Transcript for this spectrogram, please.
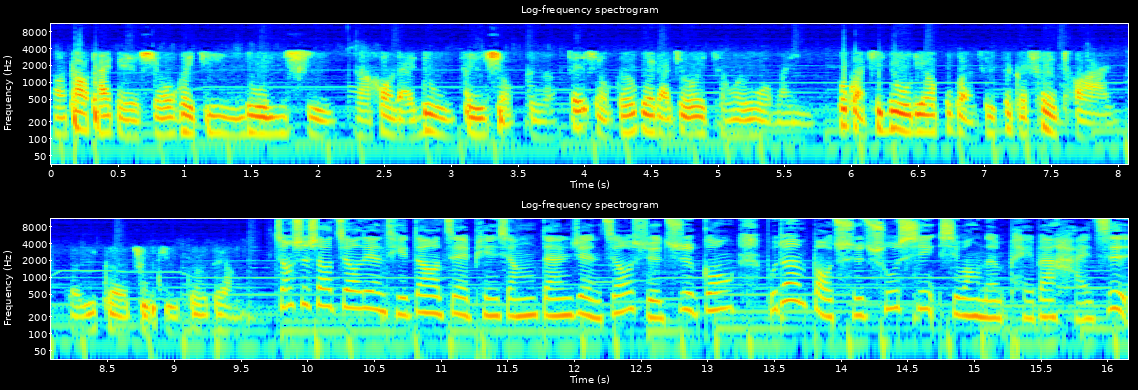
啊到台北的时候会经营录音室，然后来录这一首歌。这首歌未来就会成为我们不管是路溜，不管是这个社团的一个主题歌这样。张世少教练提到，在偏乡担任教学志工，不断保持初心，希望能陪伴孩子，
